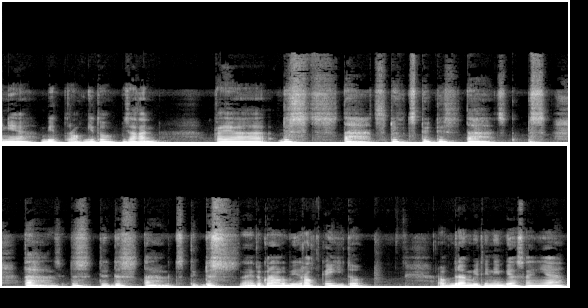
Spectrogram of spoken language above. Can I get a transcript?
ini ya beat rock gitu. Misalkan kayak des tas des des tas des tas des des tas des nah itu kurang lebih rock kayak gitu. Rock drum beat ini biasanya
